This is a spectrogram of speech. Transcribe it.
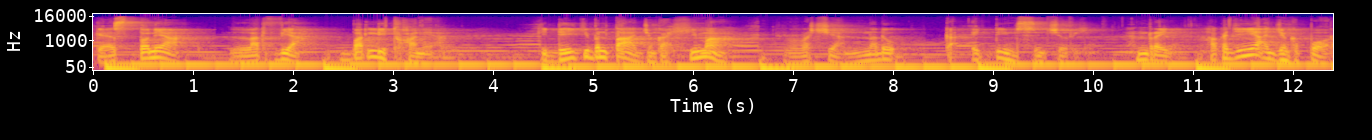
ke Estonia Latvia bat Lithuania ki dei ki benta jong ka Hima Russia nado ka 18th century. Henry hakajinya jong ka por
